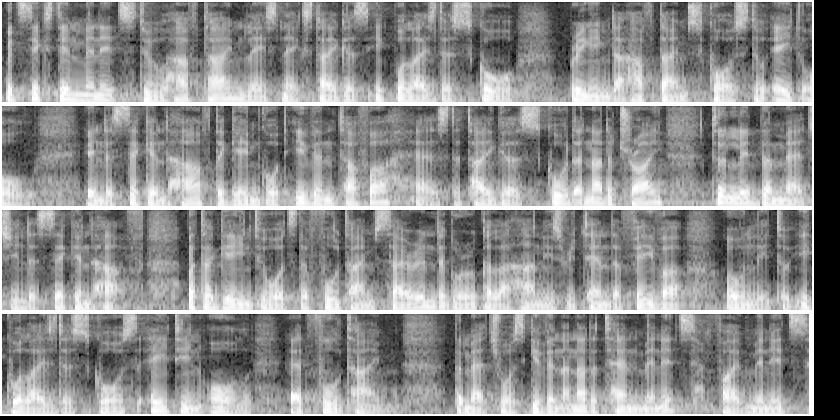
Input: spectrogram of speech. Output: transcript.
With 16 minutes to half-time, Lae Snax Tigers equalized the score, bringing the halftime scores to 8 all. In the second half, the game got even tougher as the Tigers scored another try to lead the match in the second half. But again, towards the full-time siren, the Goroka Lahanis returned the favour only to equalise the scores 18 all at full-time. The match was given another 10 minutes, 5 minutes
